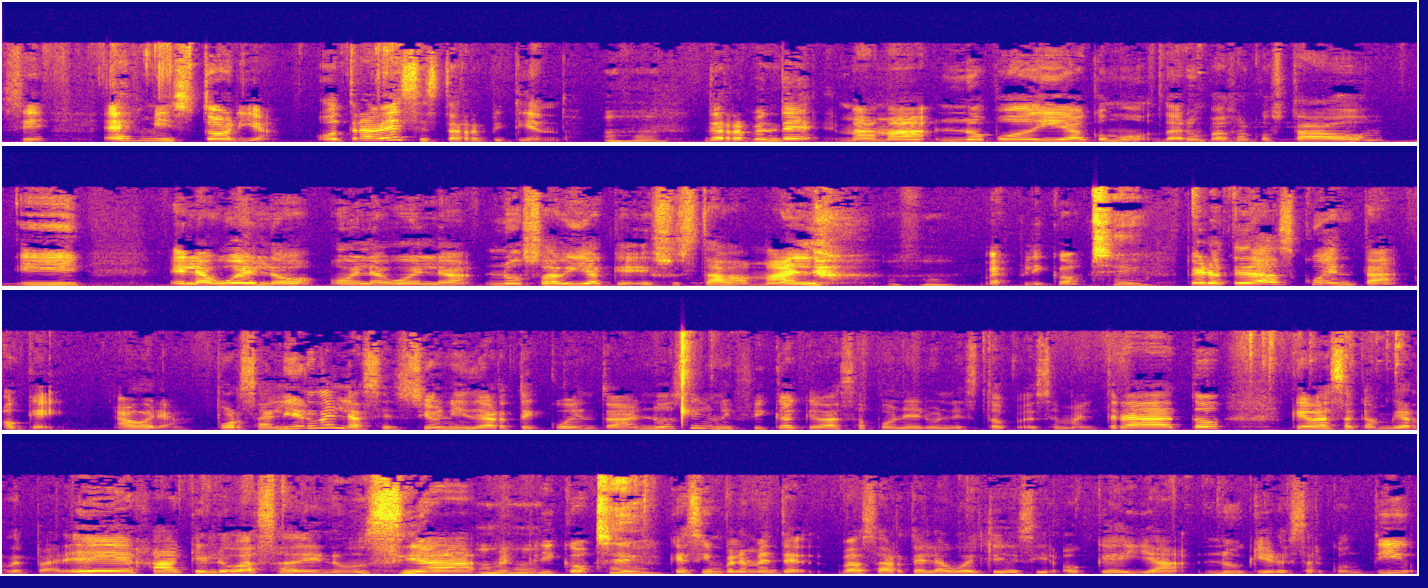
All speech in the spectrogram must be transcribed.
¿sí? Es mi historia, otra vez se está repitiendo. De repente mamá no podía como dar un paso al costado y el abuelo o la abuela no sabía que eso estaba mal. ¿me explico? Sí, Pero te das cuenta, ok, ahora, por salir de la sesión y darte cuenta, no significa que vas a poner un stop a ese maltrato, que vas a cambiar de pareja, que lo vas a denunciar, ¿me explico? Sí. Que simplemente vas a darte la vuelta y decir, ok, ya no quiero estar contigo,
